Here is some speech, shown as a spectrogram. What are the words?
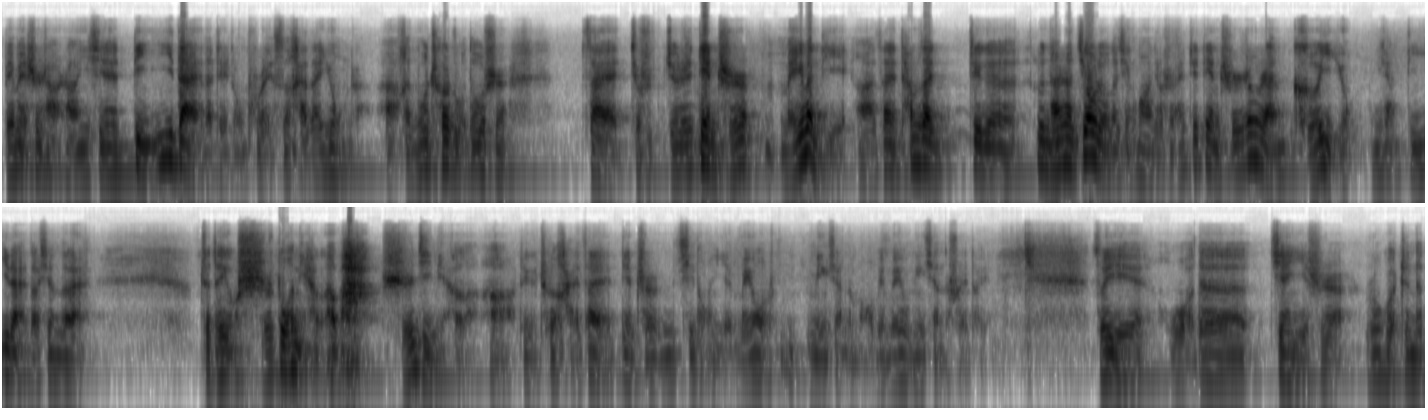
北美市场上，一些第一代的这种普锐斯还在用着啊，很多车主都是在就是觉得电池没问题啊，在他们在这个论坛上交流的情况就是，哎，这电池仍然可以用。你想，第一代到现在，这得有十多年了吧，十几年了啊，这个车还在，电池系统也没有明显的毛病，没有明显的衰退。所以我的建议是，如果真的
